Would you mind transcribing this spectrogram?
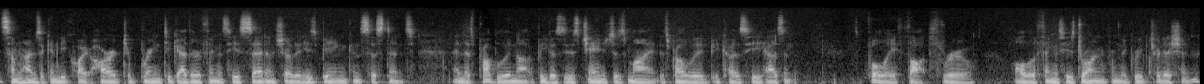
Sometimes it can be quite hard to bring together things he's said and show that he's being consistent. And it's probably not because he's changed his mind, it's probably because he hasn't fully thought through all the things he's drawing from the Greek tradition.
